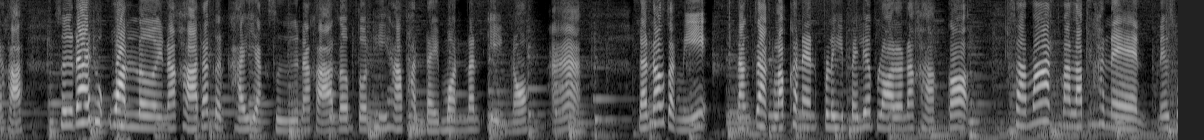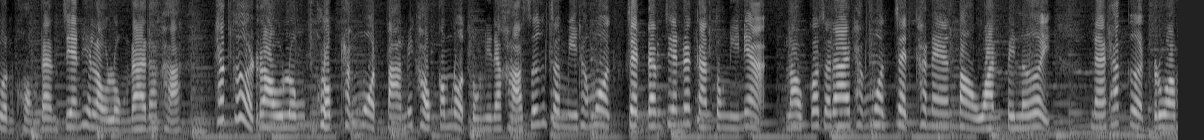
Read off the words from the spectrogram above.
นะคะ ซื้อได้ทุกวันเลยนะคะ ถ้าเกิดใครอยากซื้อนะคะ เริ่มต้นที่ 5,000ไดมอนด์นั่นเองเนาะอ่าและนอกจากนี้หลังจากรับคะแนนฟรีไปเรียบร้อยแล้วนะคะ ก็สามารถมารับคะแนนในส่วนของดันเจียนที่เราลงได้นะคะ ถ้าเกิดเราลงครบทั้งหมดามที่เขากำหนดตรงนี้นะคะ ซึ่งจะมีทั้งหมด 7 ดันเจียนด้วยกันตรงนี้เนี่ย เราก็จะได้ทั้งหมด 7 คะแนนต่อวันไปเลย และถ้าเกิดรวม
